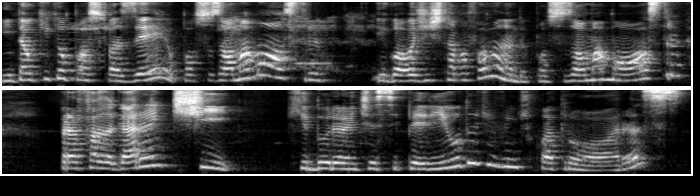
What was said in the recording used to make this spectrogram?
Então, o que, que eu posso fazer? Eu posso usar uma amostra, igual a gente estava falando. Eu posso usar uma amostra para garantir que durante esse período de 24 horas,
